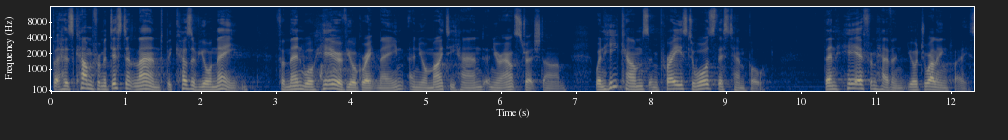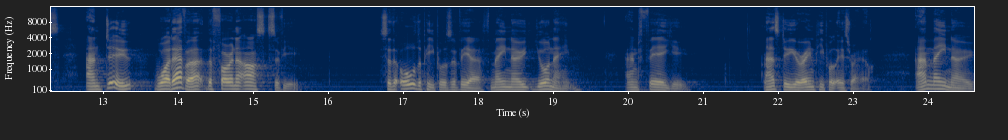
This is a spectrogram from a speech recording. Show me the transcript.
but has come from a distant land because of your name, for men will hear of your great name and your mighty hand and your outstretched arm. When he comes and prays towards this temple, then hear from heaven your dwelling place and do whatever the foreigner asks of you, so that all the peoples of the earth may know your name and fear you, as do your own people Israel, and may know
